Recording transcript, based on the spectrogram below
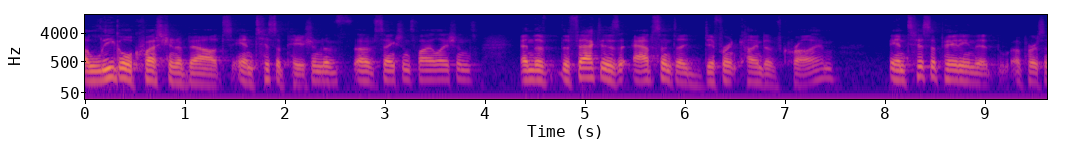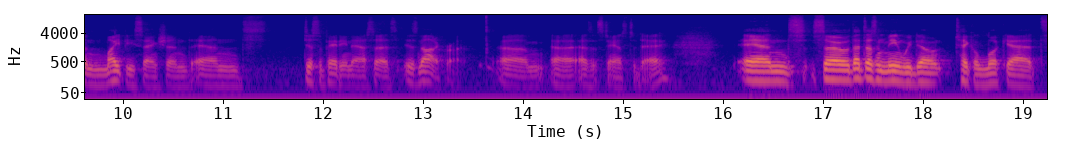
a legal question about anticipation of, of sanctions violations. And the, the fact is, absent a different kind of crime, anticipating that a person might be sanctioned and dissipating assets is not a crime um, uh, as it stands today. And so that doesn't mean we don't take a look at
